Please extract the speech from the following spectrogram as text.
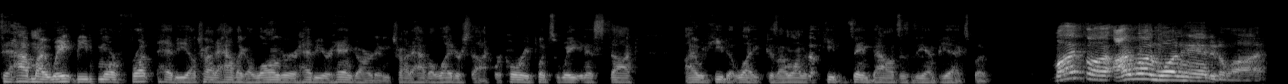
to have my weight be more front heavy. I'll try to have like a longer, heavier handguard and try to have a lighter stock. Where Corey puts weight in his stock, I would keep it light because I wanted to keep the same balance as the MPX. But My thought, I run one-handed a lot.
